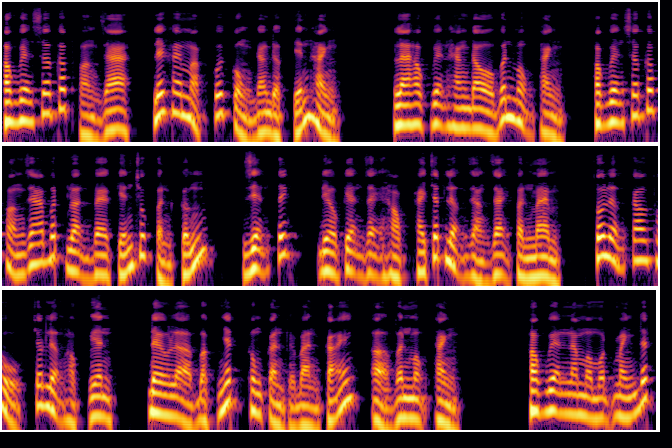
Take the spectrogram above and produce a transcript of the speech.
Học viện sơ cấp Hoàng gia, lễ khai mạc cuối cùng đang được tiến hành. Là học viện hàng đầu Vân Mộng Thành, học viện sơ cấp Hoàng gia bất luận về kiến trúc phần cứng, diện tích, điều kiện dạy học hay chất lượng giảng dạy phần mềm, số lượng cao thủ, chất lượng học viên đều là bậc nhất không cần phải bàn cãi ở Vân Mộng Thành. Học viện nằm ở một mảnh đất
